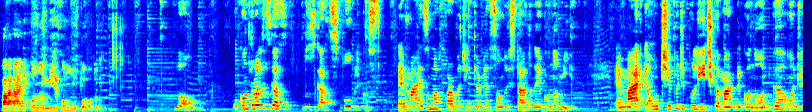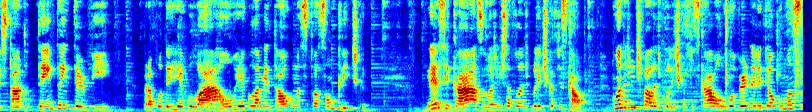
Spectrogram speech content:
para a economia como um todo? Bom, o controle dos gastos, dos gastos públicos é mais uma forma de intervenção do Estado na economia. É, mais, é um tipo de política macroeconômica onde o Estado tenta intervir para poder regular ou regulamentar alguma situação crítica. Nesse caso, a gente está falando de política fiscal. Quando a gente fala de política fiscal, o governo ele tem algumas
